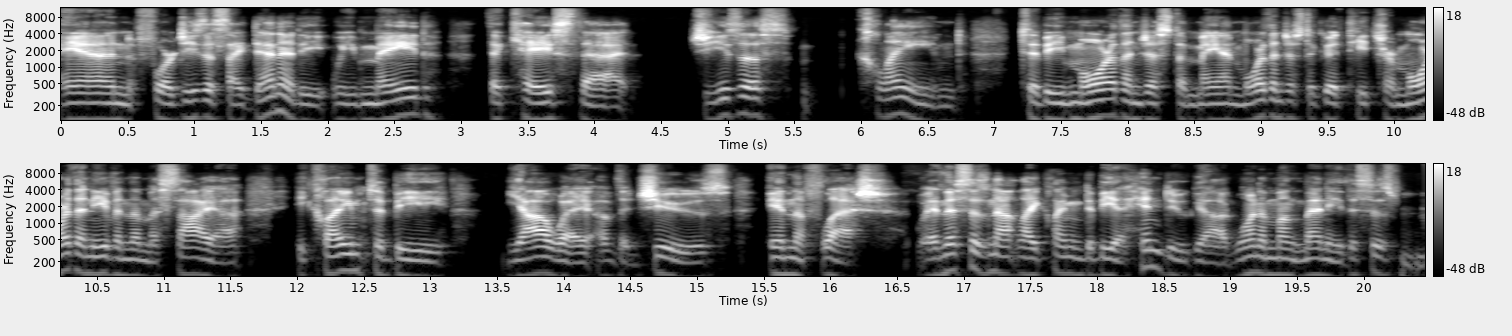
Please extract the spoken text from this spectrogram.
And for Jesus' identity, we made the case that Jesus claimed to be more than just a man, more than just a good teacher, more than even the Messiah. He claimed to be Yahweh of the Jews in the flesh. And this is not like claiming to be a Hindu God, one among many. This is mm-hmm.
